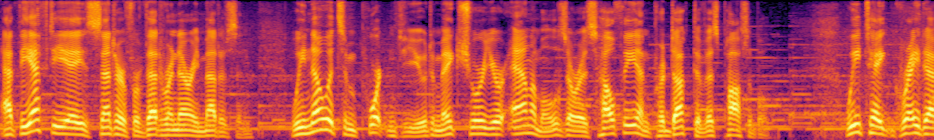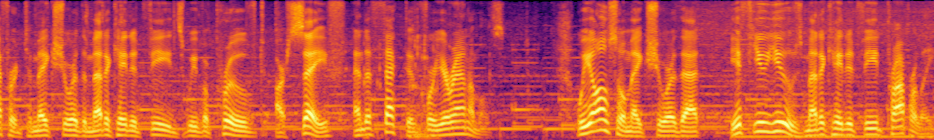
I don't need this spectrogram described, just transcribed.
At the FDA's Center for Veterinary Medicine, we know it's important to you to make sure your animals are as healthy and productive as possible. We take great effort to make sure the medicated feeds we've approved are safe and effective for your animals. We also make sure that if you use medicated feed properly,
